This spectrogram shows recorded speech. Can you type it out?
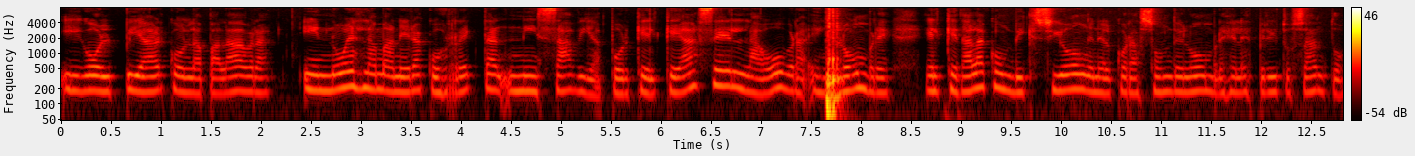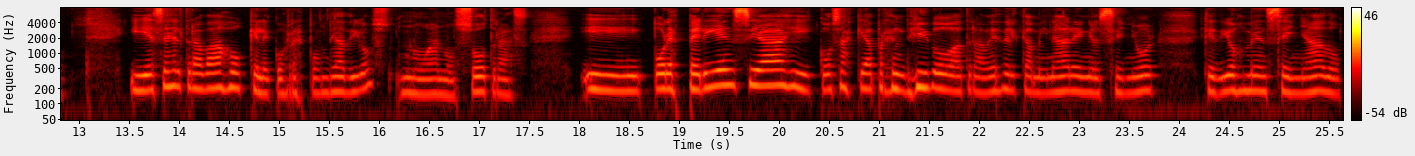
y golpear con la palabra y no es la manera correcta ni sabia, porque el que hace la obra en el hombre, el que da la convicción en el corazón del hombre es el Espíritu Santo. Y ese es el trabajo que le corresponde a Dios, no a nosotras. Y por experiencias y cosas que he aprendido a través del caminar en el Señor, que Dios me ha enseñado,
